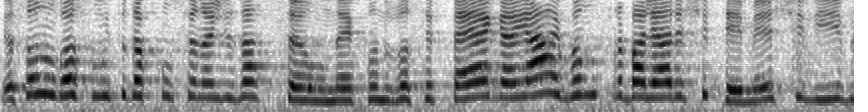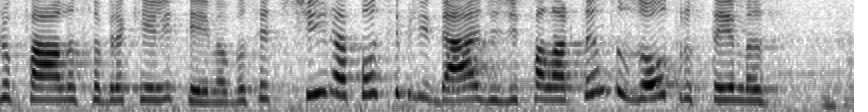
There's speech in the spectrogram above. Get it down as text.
eu só não gosto muito da funcionalização, né? Quando você pega e, ah, vamos trabalhar este tema. Este livro fala sobre aquele tema. Você tira a possibilidade de falar tantos outros temas uhum.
